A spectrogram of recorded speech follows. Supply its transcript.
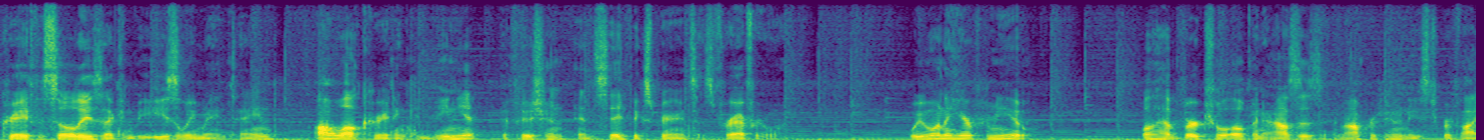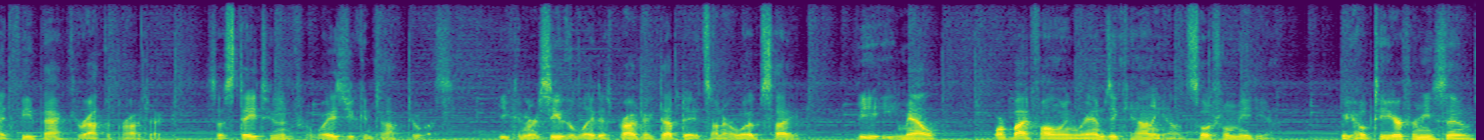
create facilities that can be easily maintained, all while creating convenient, efficient, and safe experiences for everyone. We want to hear from you. We'll have virtual open houses and opportunities to provide feedback throughout the project, so stay tuned for ways you can talk to us. You can receive the latest project updates on our website, via email, or by following Ramsey County on social media. We hope to hear from you soon.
